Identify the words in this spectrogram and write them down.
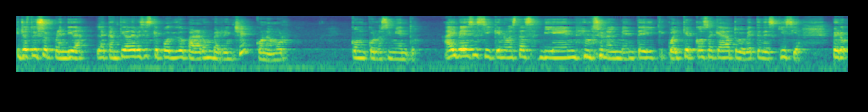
yo estoy sorprendida la cantidad de veces que he podido parar un berrinche con amor, con conocimiento, hay veces sí que no estás bien emocionalmente y que cualquier cosa que haga tu bebé te desquicia, pero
